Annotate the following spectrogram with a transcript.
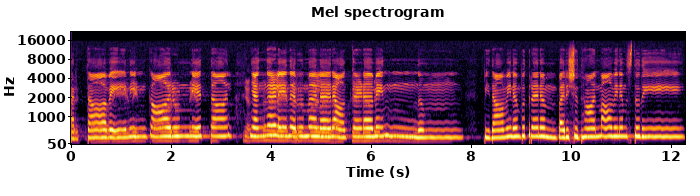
കർത്താവേ നിൻ കാരുണ്യത്താൽ ഞങ്ങളെ നിർമ്മലരാക്കണമെന്നും. പിതാവിനും പുത്രനും പരിശുദ്ധാത്മാവിനും സ്തുതി.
